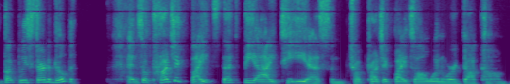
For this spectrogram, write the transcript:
but we started building. And so Project Bites, that's B-I-T-E-S, and Project Bites, all one word, dot com,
